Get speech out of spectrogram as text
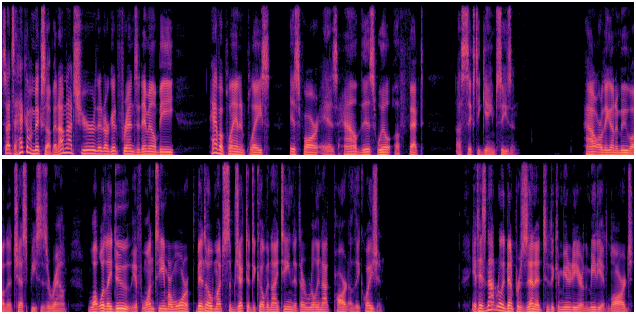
So that's a heck of a mix up, and I'm not sure that our good friends at MLB have a plan in place as far as how this will affect a 60 game season. How are they going to move all the chess pieces around? What will they do if one team or more have been so much subjected to COVID 19 that they're really not part of the equation? It has not really been presented to the community or the media at large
